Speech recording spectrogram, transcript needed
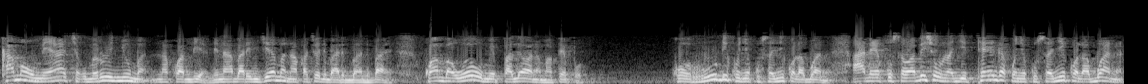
kama umeacha umerudi nyuma nakwambia nina habari njema na wakati ni habari mbaya kwamba wewe umepagawa na mapepo. Ko rudi kwenye kusanyiko la bwana. Anayekusababisha unajitenga kwenye kusanyiko la bwana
